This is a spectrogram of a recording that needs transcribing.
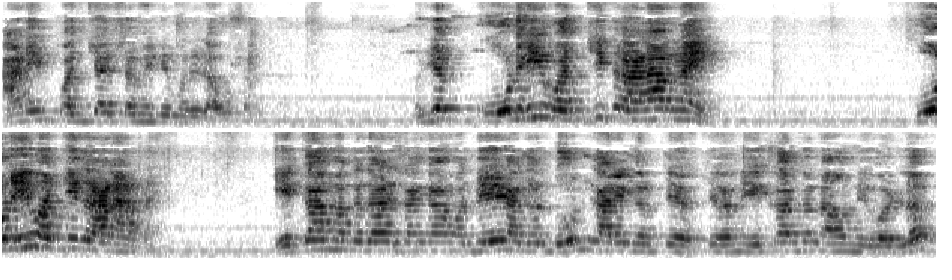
आणि पंचायत समितीमध्ये जाऊ शकतात. म्हणजे कोणीही वंचित राहणार नाही. कोणीही वंचित राहणार नाही. एका मतदारसंघामध्ये अगर दोन कार्यकर्ते असतील आणि एकाचं नाव निवडलं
